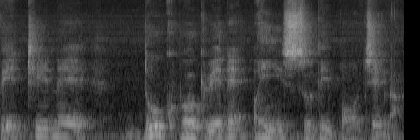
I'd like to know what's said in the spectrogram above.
વેઠીને દુઃખ ભોગવીને અહીં સુધી પહોંચેલા,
